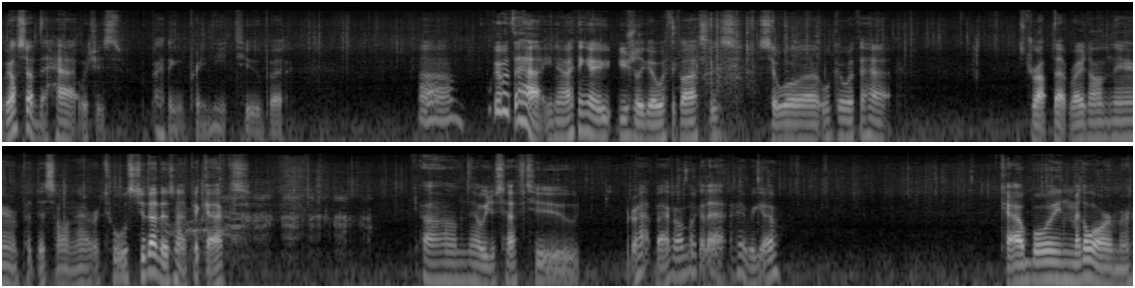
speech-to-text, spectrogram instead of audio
We also have the hat, which is, I think, pretty neat too, but... Um, we'll go with the hat, you know. I think I usually go with the glasses, so we'll, uh, we'll go with the hat. Just drop that right on there and put this on our tools. Too bad there's not a pickaxe. Um, now we just have to put our hat back on. Look at that. There we go. Cowboy and metal armor.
